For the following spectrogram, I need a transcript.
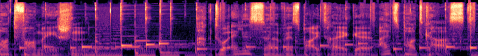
Podformation. Aktuelle Servicebeiträge als Podcast.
